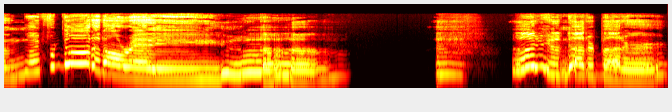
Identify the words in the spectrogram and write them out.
I forgot it already. I need another butter.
